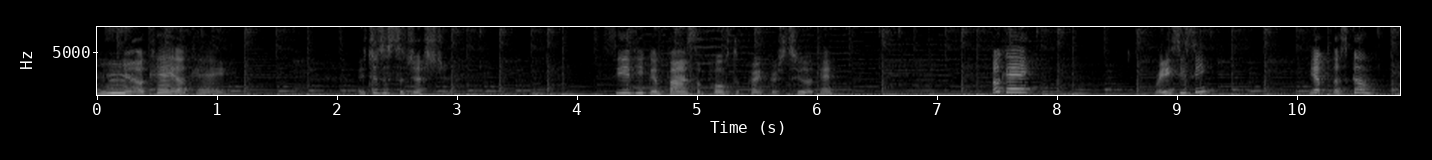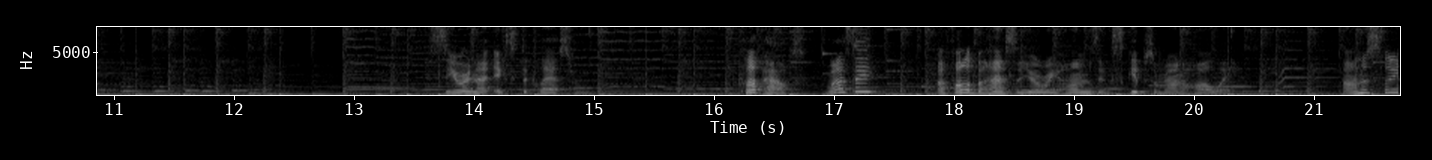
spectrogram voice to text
okay, okay. It's just a suggestion. See if you can find some poster papers too, okay? Okay. Ready, Cece? Yep, let's go. Sayori and I exit the classroom. Clubhouse. What I say? I follow behind Sayori, hums and skips around the hallway. Honestly,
